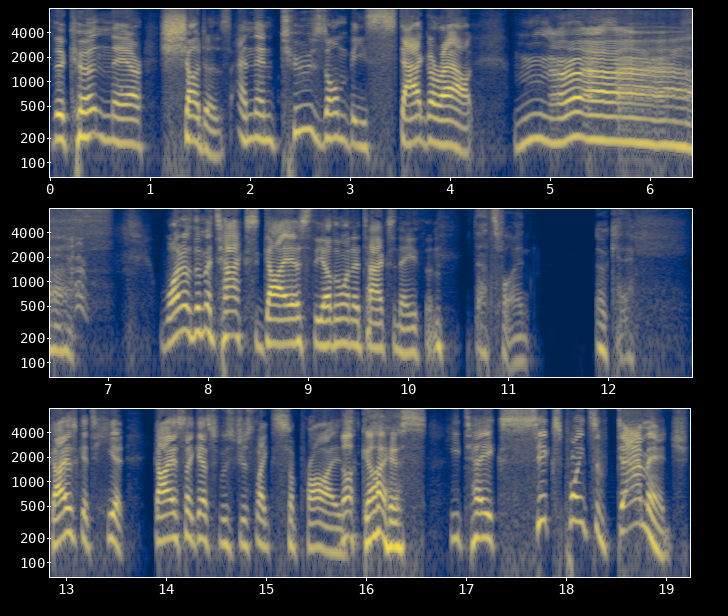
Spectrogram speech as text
the curtain there shudders, and then two zombies stagger out. One of them attacks Gaius, the other one attacks Nathan. That's fine. Okay. Gaius gets hit. Gaius, I guess, was just like surprised. Not Gaius. He takes six points of damage.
